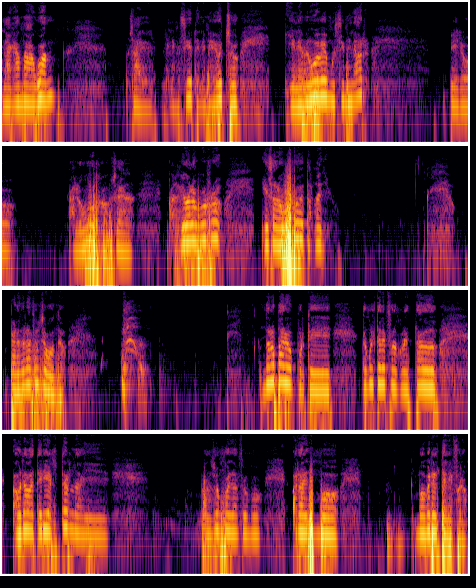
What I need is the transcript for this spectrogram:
la gama One, o sea, el, el M7, el M8 y el M9 muy similar, pero a lo burro. O sea, cuando digo a lo burro, es a lo burro de tamaño. Perdonad un segundo. No lo paro porque tengo el teléfono conectado a una batería externa y bueno, es un coñazo ahora mismo mover el teléfono.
